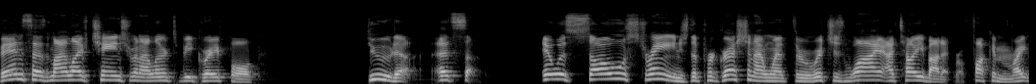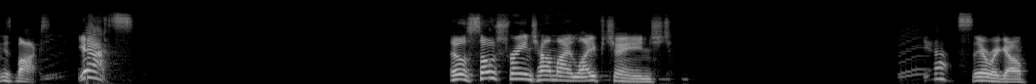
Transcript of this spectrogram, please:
Ben says my life changed when I learned to be grateful. Dude, it's it was so strange the progression I went through, which is why I tell you about it. Fucking right in his box. Yes. It was so strange how my life changed. Yes, there we go.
